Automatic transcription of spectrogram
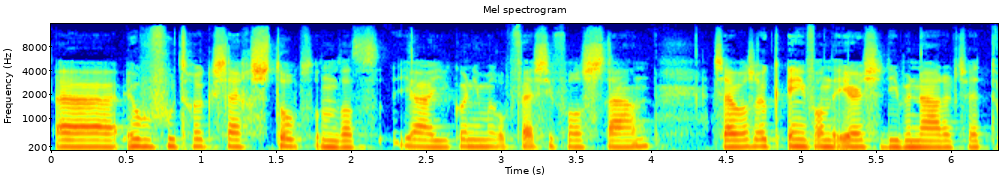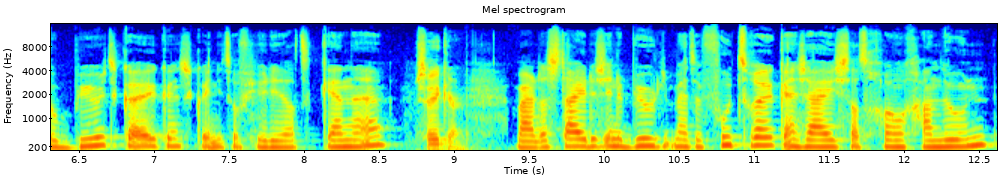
Eh, heel veel foodtruckers zijn gestopt, omdat ja, je kon niet meer op festivals staan. Zij was ook een van de eerste die benaderd werd door buurtkeukens. Ik weet niet of jullie dat kennen. zeker. Maar dan sta je dus in de buurt met een foodtruck en zij is dat gewoon gaan doen.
